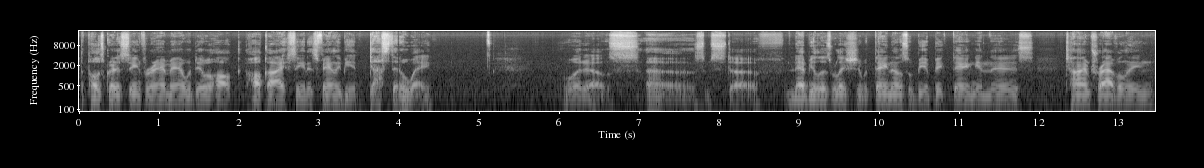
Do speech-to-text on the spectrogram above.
the post-credit scene for Ant-Man will deal with Hawk- Hawkeye seeing his family being dusted away. What else? Uh, some stuff. Nebula's relationship with Thanos will be a big thing in this. Time traveling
